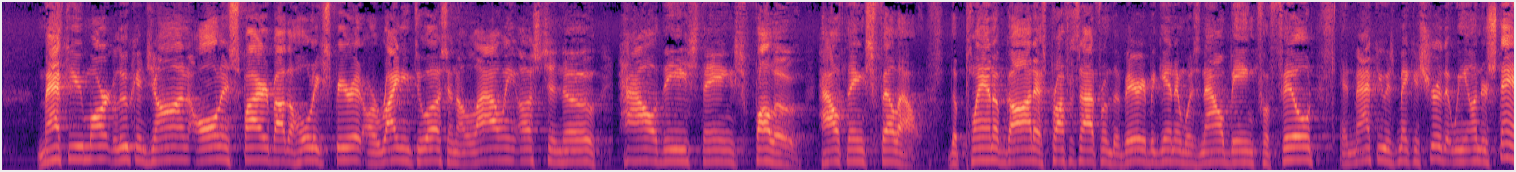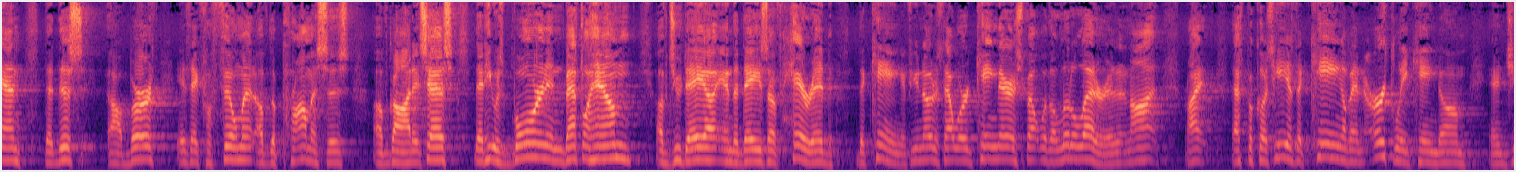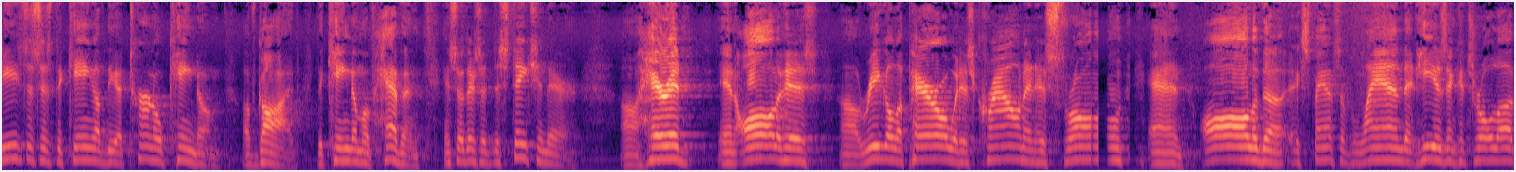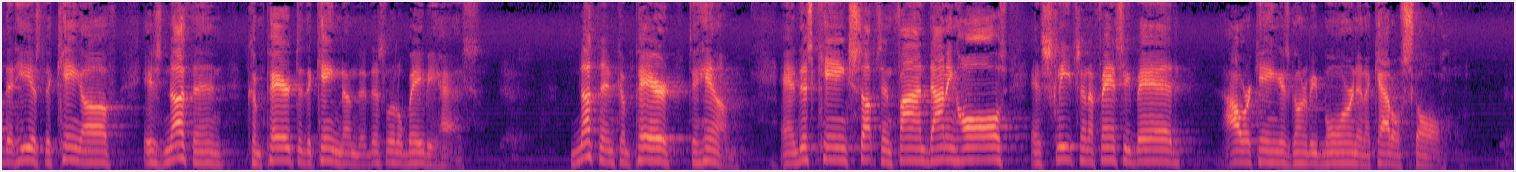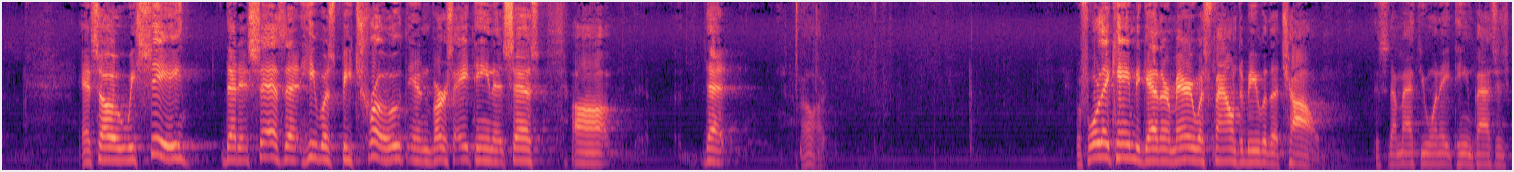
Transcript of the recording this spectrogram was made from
Matthew, Mark, Luke, and John, all inspired by the Holy Spirit, are writing to us and allowing us to know how these things follow, how things fell out. The plan of God, as prophesied from the very beginning, was now being fulfilled. And Matthew is making sure that we understand that this uh, birth is a fulfillment of the promises of God. It says that he was born in Bethlehem of Judea in the days of Herod the king. If you notice that word king there is spelt with a little letter, is it not? Right? That's because he is the king of an earthly kingdom and Jesus is the king of the eternal kingdom of God, the kingdom of heaven. And so there's a distinction there. Uh, Herod, in all of his uh, regal apparel with his crown and his throne and all of the expanse of land that he is in control of, that he is the king of, is nothing compared to the kingdom that this little baby has. Yes. Nothing compared to him. And this king sups in fine dining halls and sleeps in a fancy bed. Our king is going to be born in a cattle stall. And so we see that it says that he was betrothed. In verse 18, it says uh, that. Oh, before they came together, Mary was found to be with a child. This is that Matthew 118 passage.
